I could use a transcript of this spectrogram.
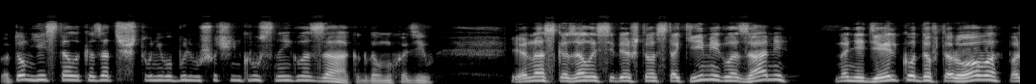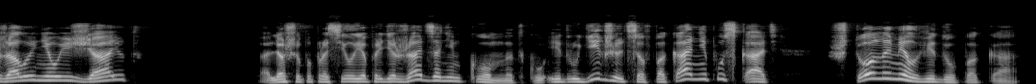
Потом ей стало казаться, что у него были уж очень грустные глаза, когда он уходил. И она сказала себе, что с такими глазами на недельку до второго, пожалуй, не уезжают. Алёша попросил ее придержать за ним комнатку и других жильцов пока не пускать. Что он имел в виду пока?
